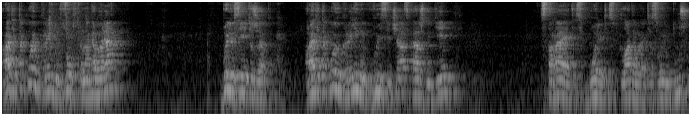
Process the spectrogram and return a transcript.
Ради такой Украины, собственно говоря, были все эти жертвы. Ради такой Украины вы сейчас каждый день стараетесь, боретесь, вкладываете свою душу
